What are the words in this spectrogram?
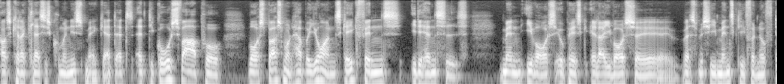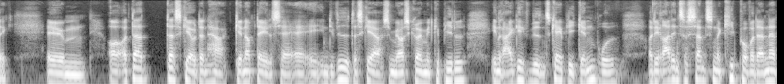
også kalder klassisk humanisme, ikke? At, at, at de gode svar på vores spørgsmål her på jorden skal ikke findes i det hensides men i vores europæisk eller i vores, øh, hvad skal man sige, menneskelige fornuft. Ikke? Øhm, og, og der, der sker jo den her genopdagelse af individet. Der sker, som jeg også skrev i mit kapitel, en række videnskabelige gennembrud. Og det er ret interessant sådan at kigge på, hvordan at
